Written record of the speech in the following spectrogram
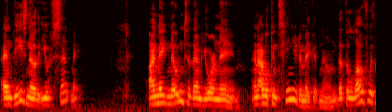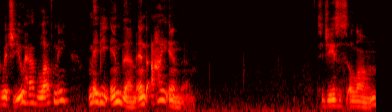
and these know that you have sent me. I made known to them your name, and I will continue to make it known, that the love with which you have loved me may be in them, and I in them. See, Jesus alone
